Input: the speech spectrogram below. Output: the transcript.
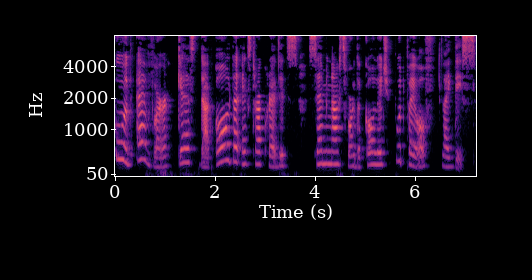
Who would ever guess that all the extra credits, seminars for the college would pay off like this?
